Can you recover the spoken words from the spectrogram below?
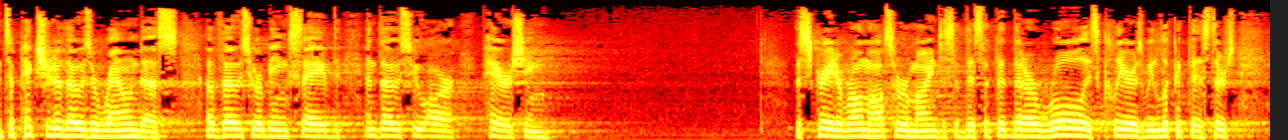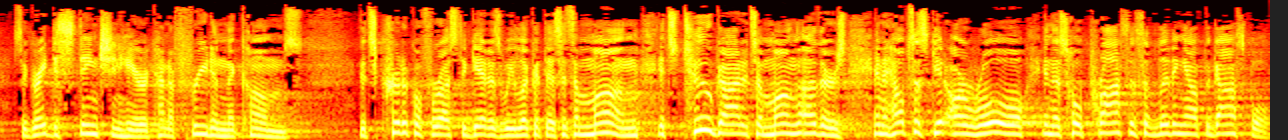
It's a picture to those around us, of those who are being saved and those who are perishing. This great aroma also reminds us of this, that, that, that our role is clear as we look at this. There's, there's a great distinction here, a kind of freedom that comes. It's critical for us to get as we look at this. It's among, it's to God, it's among others, and it helps us get our role in this whole process of living out the gospel.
